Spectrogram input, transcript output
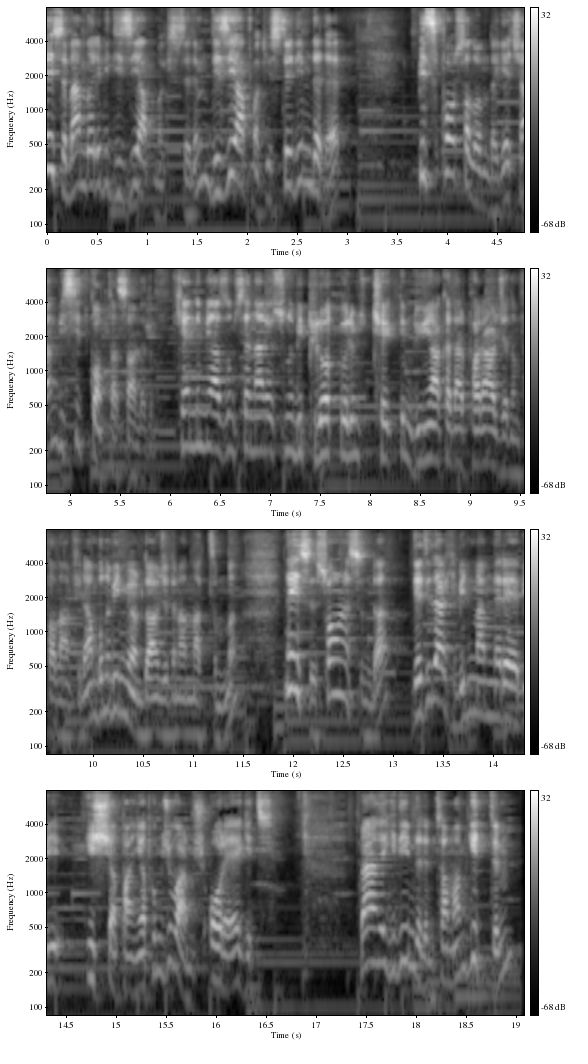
Neyse ben böyle bir dizi yapmak istedim. Dizi yapmak istediğimde de bir spor salonunda geçen bir sitcom tasarladım. Kendim yazdım senaryosunu bir pilot bölüm çektim. Dünya kadar para harcadım falan filan. Bunu bilmiyorum daha önceden anlattım mı. Neyse sonrasında dediler ki bilmem nereye bir iş yapan yapımcı varmış. Oraya git. Ben de gideyim dedim tamam gittim.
